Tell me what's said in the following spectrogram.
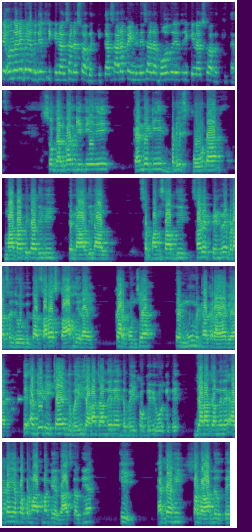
ਤੇ ਉਹਨਾਂ ਨੇ ਬੜੇ ਵਧੀਆ ਤਰੀਕੇ ਨਾਲ ਸਾਡਾ ਸਵਾਗਤ ਕੀਤਾ। ਸਾਰਾ ਪਿੰਡ ਨੇ ਸਾਡਾ ਬਹੁਤ ਵਧੀਆ ਤਰੀਕੇ ਨਾਲ ਸਵਾਗਤ ਕੀਤਾ ਸੀ। ਸੋ ਗੱਲਬਾਤ ਕੀਤੀ ਹੈ ਜੀ। ਕਹਿੰਦੇ ਕਿ ਬੜੀ ਸਪੋਰਟ ਹੈ ਮਾਤਾ ਪਿਤਾ ਦੀ ਵੀ ਤੇ ਨਾਲ ਦੀ ਨਾਲ ਸਰਪੰਚ ਸਾਹਿਬ ਦੀ। ਸਾਰੇ ਪਿੰਡ ਨੇ ਬੜਾ ਸਹਿਯੋਗ ਦਿੱਤਾ। ਸਾਰਾ ਸਟਾਫ ਜਿਹੜਾ ਹੈ ਘਰ ਪਹੁੰਚਿਆ ਤੇ ਮੂੰਹ ਮਿੱਠਾ ਕਰਾਇਆ ਗਿਆ। ਤੇ ਅੱਗੇ ਟੀਚਾ ਹੈ ਦੁਬਈ ਜਾਣਾ ਚਾਹੁੰਦੇ ਨੇ, ਦੁਬਈ ਤੋਂ ਅੱਗੇ ਵੀ ਹੋਰ ਕਿਤੇ ਜਾਣਾ ਚਾਹੁੰਦੇ ਨੇ। ਐਦਾਂ ਹੀ ਆਪਾਂ ਪ੍ਰਮਾਤਮਾ ਅੱਗੇ ਅਰਦਾਸ ਕਰਦੇ ਹਾਂ ਕਿ ਐਦਾਂ ਹੀ ਪਰਿਵਾਰ ਦੇ ਉੱਤੇ,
